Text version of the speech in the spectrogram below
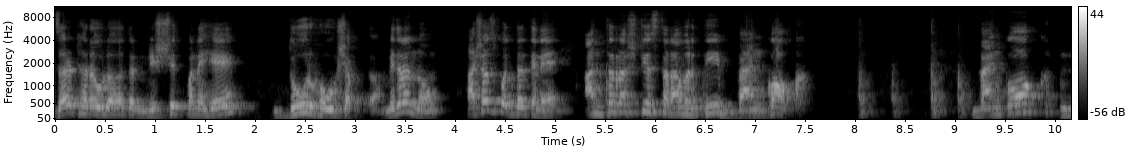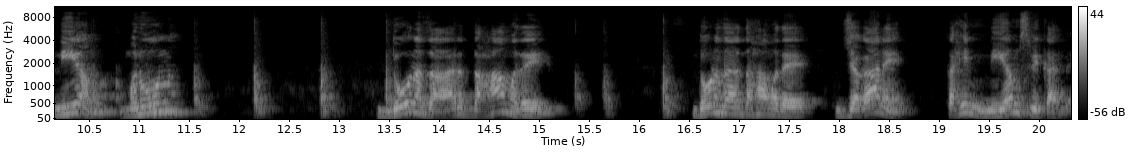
जर ठरवलं तर निश्चितपणे हे दूर होऊ शकतं. मित्रांनो अशाच पद्धतीने आंतरराष्ट्रीय स्तरावरती बँकॉक. बँकॉक नियम म्हणून दोन हजार दहा मध्ये दोन हजार दहा मध्ये जगाने काही नियम स्वीकारले.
